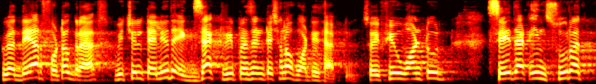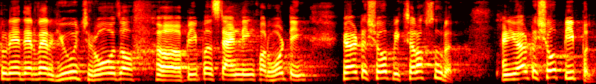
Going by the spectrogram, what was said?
Because they are photographs which will tell you the exact representation of what is happening. So if you want to say that in Surat today there were huge rows of uh, people standing for voting, you have to show a picture of Surat. And you have to show people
